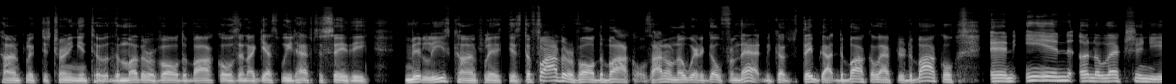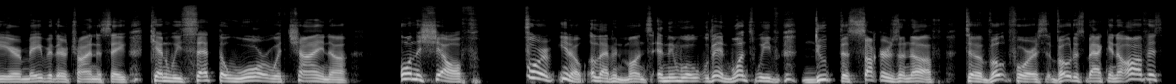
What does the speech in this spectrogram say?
conflict is turning into the mother of all debacles. And I guess we'd have to say the Middle East conflict is the father of all debacles. I don't know where to go from that because they've got debacle after debacle. And in an election year, maybe they're trying to say, can we set the war with China on the shelf for you know 11 months and then we'll then once we've duped the suckers enough to vote for us vote us back into office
